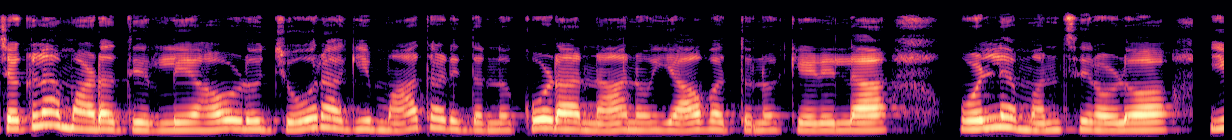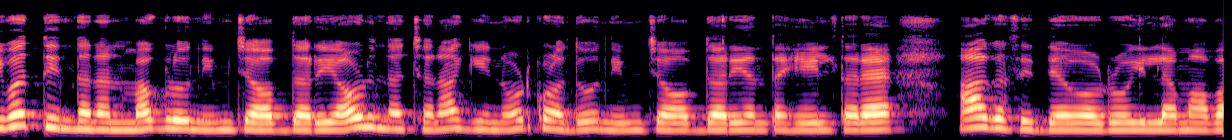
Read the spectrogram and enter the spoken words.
ಜಗಳ ಮಾಡೋದಿರಲಿ, ಅವಳು ಜೋರಾಗಿ ಮಾತಾಡಿದ್ದನ್ನು ಕೂಡ ನಾನು ಯಾವತ್ತೂ ಕೇಳಿಲ್ಲ. ಒಳ್ಳೆ ಮನಸ್ಸಿರೋಳು ಇವತ್ತಿಂದ ನನ್ನ ಮಗಳು ನಿಮ್ಮ ಜವಾಬ್ದಾರಿ, ಅವಳನ್ನ ಚೆನ್ನಾಗಿ ನೋಡ್ಕೊಳ್ಳೋದು ನಿಮ್ಮ ಜವಾಬ್ದಾರಿ ಅಂತ ಹೇಳ್ತಾರೆ. ಆಗ ಸಿದ್ದೇಗೌಡರು ಇಲ್ಲ ಮಾವ,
